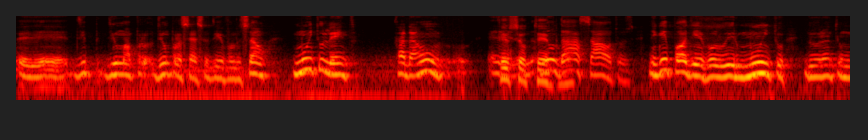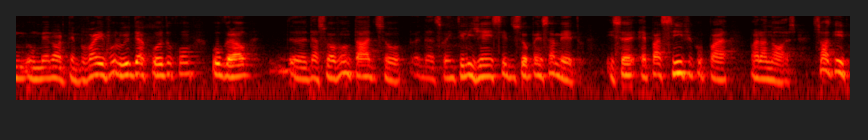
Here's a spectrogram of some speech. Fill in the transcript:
é, de, de, uma, de um processo de evolução muito lento. Cada um tem o seu tempo. Não dá né? saltos. Ninguém pode evoluir muito durante um, um, menor tempo. Vai evoluir de acordo com o grau da, da sua vontade, so, da sua inteligência e do seu pensamento. Isso é, é pacífico para, para nós. Só que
